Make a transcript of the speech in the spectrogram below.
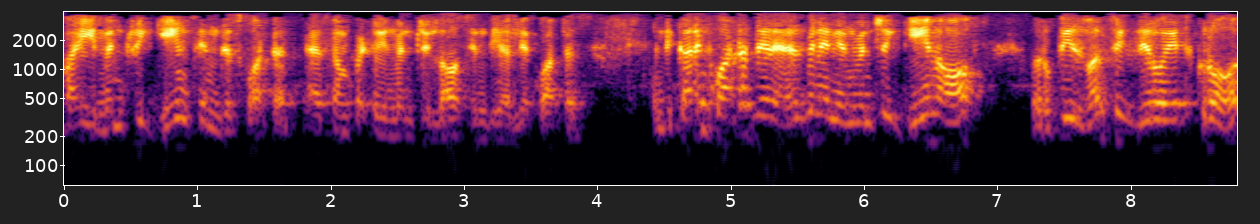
by inventory gains in this quarter as compared to inventory loss in the earlier quarters. In the current quarter, there has been an inventory gain of rupees 1608 crore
